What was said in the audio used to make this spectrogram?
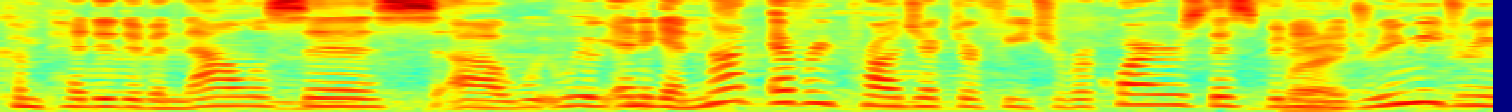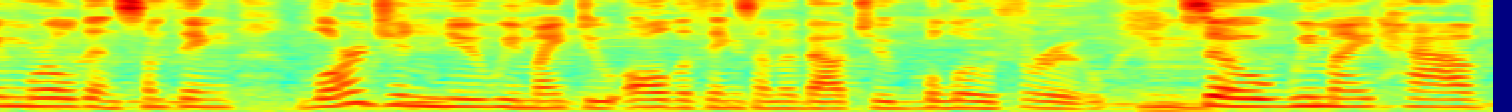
competitive analysis. Uh, we, we- and again, not every project or feature requires this, but in a dreamy dream world and something large and new, we might do all the things I'm about to blow through. Mm. So we might have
